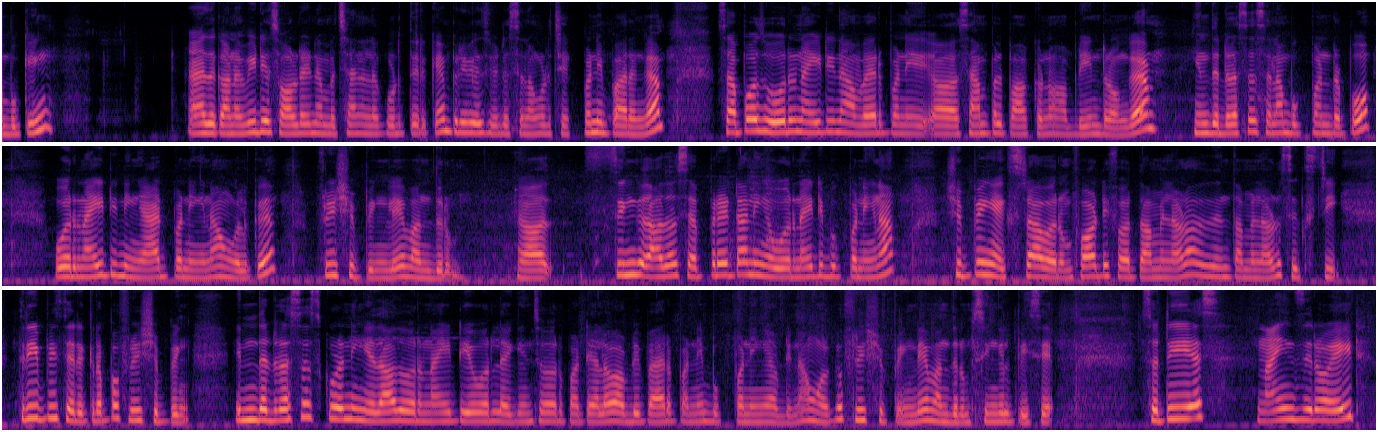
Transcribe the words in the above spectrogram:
புக்கிங் அதுக்கான வீடியோஸ் ஆல்ரெடி நம்ம சேனலில் கொடுத்துருக்கேன். ப்ரீவியஸ் வீடியோஸ் எல்லாம் கூட செக் பண்ணி பாருங்கள் சப்போஸ் ஒரு நைட்டி நான் வேர் பண்ணி சாம்பிள் பார்க்கணும் அப்படின்றவங்க இந்த ட்ரெஸ்ஸஸ் எல்லாம் புக் பண்ணுறப்போ ஒரு நைட்டி நீங்கள் ஆட் பண்ணிங்கன்னா உங்களுக்கு ஃப்ரீ ஷிப்பிங்லேயே வந்துடும் சிங்கிள் அதாவது செப்பரேட்டாக நீங்கள் ஒரு நைட்டி புக் பண்ணிங்கன்னா ஷிப்பிங் எக்ஸ்ட்ரா வரும். ஃபார்ட்டி ஃபார் தமிழ்நாடு அது தமிழ்நாடு சிக்ஸ்டி த்ரீ பீஸ் எடுக்கிறப்போ ஃப்ரீ ஷிப்பிங் இந்த ட்ரெஸ்ஸஸ் கூட நீங்கள் ஏதாவது ஒரு நைட்டியோ ஒரு லெகின்ஸோ ஒரு பட்டியாலோ அப்படி பேர் பண்ணி புக் பண்ணீங்க அப்படின்னா உங்களுக்கு ஃப்ரீ ஷிப்பிங்லேயே வந்துடும் single பீஸே so DS nine zero eight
